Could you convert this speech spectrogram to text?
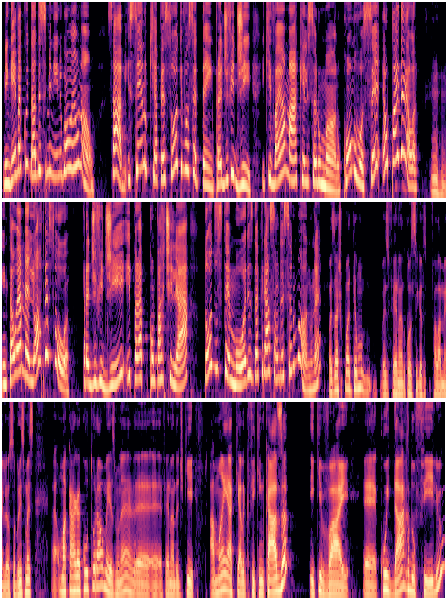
Ninguém vai cuidar desse menino igual eu, não. Sabe? E sendo que a pessoa que você tem para dividir e que vai amar aquele ser humano como você é o pai dela. Uhum. Então é a melhor pessoa para dividir e para compartilhar todos os temores da criação desse ser humano, né? Mas acho que pode ter um. Talvez o Fernando consiga falar melhor sobre isso, mas é, uma carga cultural mesmo, né, é, é, Fernanda? De que a mãe é aquela que fica em casa e que vai é, cuidar do filho,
